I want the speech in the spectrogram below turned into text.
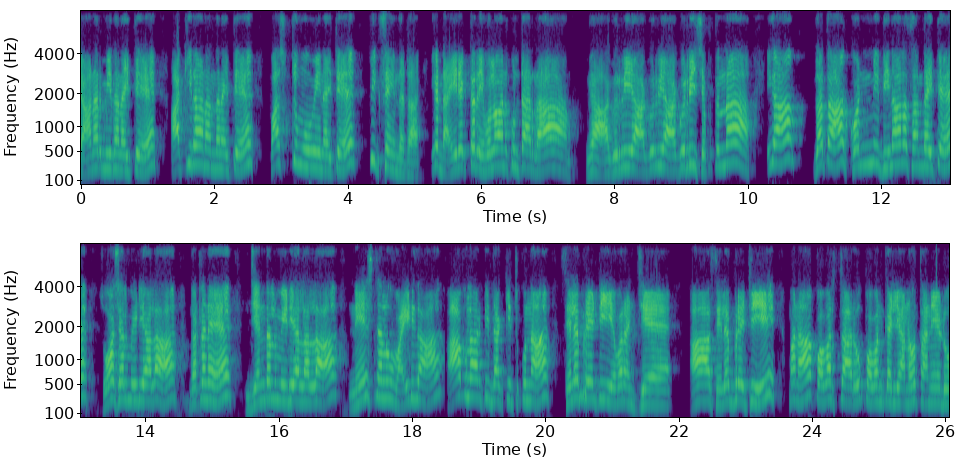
బ్యానర్ మీదనైతే అకిరానందన్ అయితే ఫస్ట్ మూవీనైతే ఫిక్స్ అయిందట. ఇక డైరెక్టర్ ఎవరో అనుకుంటారా? ఇక ఆగుర్రి ఆగుర్రి ఆగుర్రి చెప్తున్నా. ఇక గత కొన్ని దినాల సంద అయితే సోషల్ మీడియాలో గట్లనే జనరల్ మీడియాలల్లా నేషనల్ వైడ్గా పాపులారిటీ దక్కించుకున్న సెలబ్రిటీ ఎవరంటే ఆ సెలబ్రిటీ మన పవర్ స్టార్ పవన్ కళ్యాణ్ తనేడు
